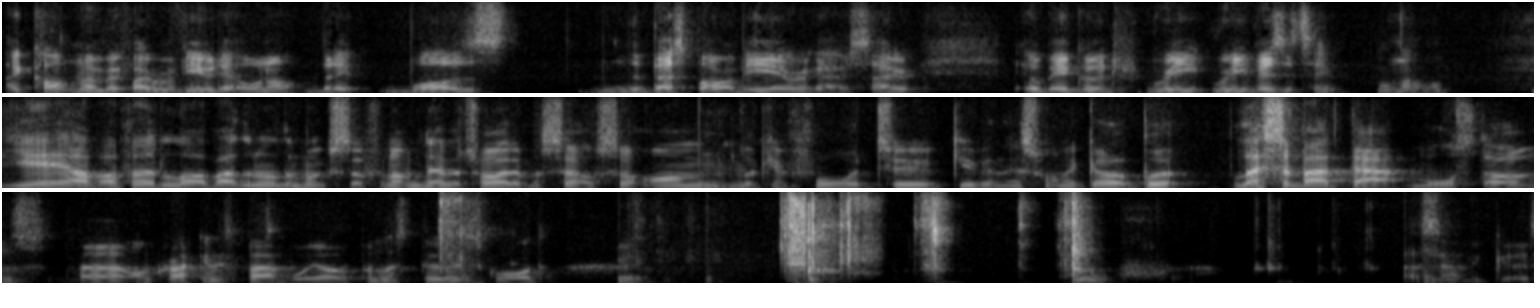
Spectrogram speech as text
I can't remember if I reviewed it or not, but it was the best part of a year ago. So it'll be a good re- revisiting on that one. Yeah, I've, I've heard a lot about the Northern Monk stuff, and I've never tried it myself. So I'm Mhm. looking forward to giving this one a go. But less about that, more stones. Uh, I'm cracking this bad boy open. Let's do it, squad. Great. Ooh, that sounded good.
